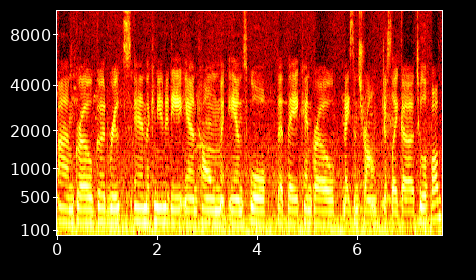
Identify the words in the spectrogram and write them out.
um, grow good roots in the community and home and school, that they can grow nice and strong, just like a tulip bulb.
